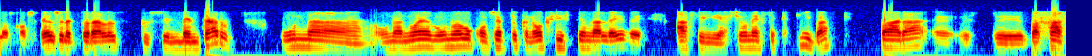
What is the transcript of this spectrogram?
los consejeros electorales pues inventaron una, una nuevo, un nuevo concepto que no existe en la ley de afiliación efectiva para eh, este, bajar,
